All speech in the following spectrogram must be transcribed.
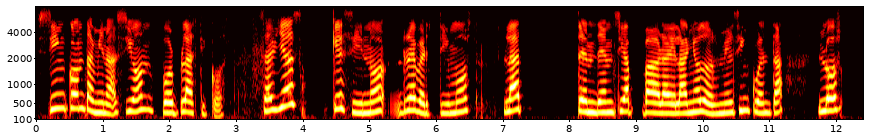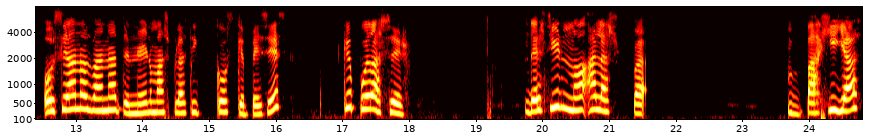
sin contaminación por plásticos. ¿Sabías que si no revertimos la tendencia para el año 2050, los océanos van a tener más plásticos que peces? ¿Qué puedo hacer? Decir no a las pajillas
